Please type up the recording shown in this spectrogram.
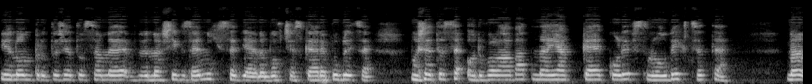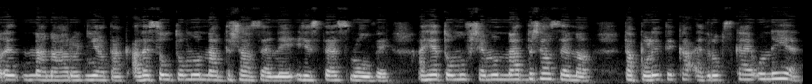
jenom protože to samé v našich zemích se děje, nebo v České republice. Můžete se odvolávat na jakékoliv smlouvy chcete na, na národní a tak, ale jsou tomu nadřazeny jisté smlouvy a je tomu všemu nadřazena ta politika Evropské unie.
